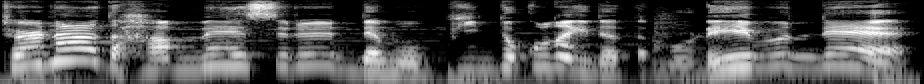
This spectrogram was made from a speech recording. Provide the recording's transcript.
turn out 判明するでもピンとこないんだったらもう例文で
